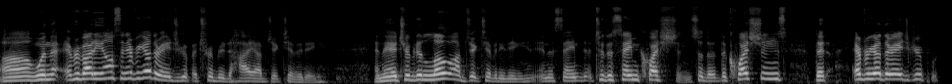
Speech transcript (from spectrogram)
uh, when everybody else in every other age group attributed high objectivity. And they attributed low objectivity in the same, to the same question. So the, the questions that every other age group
